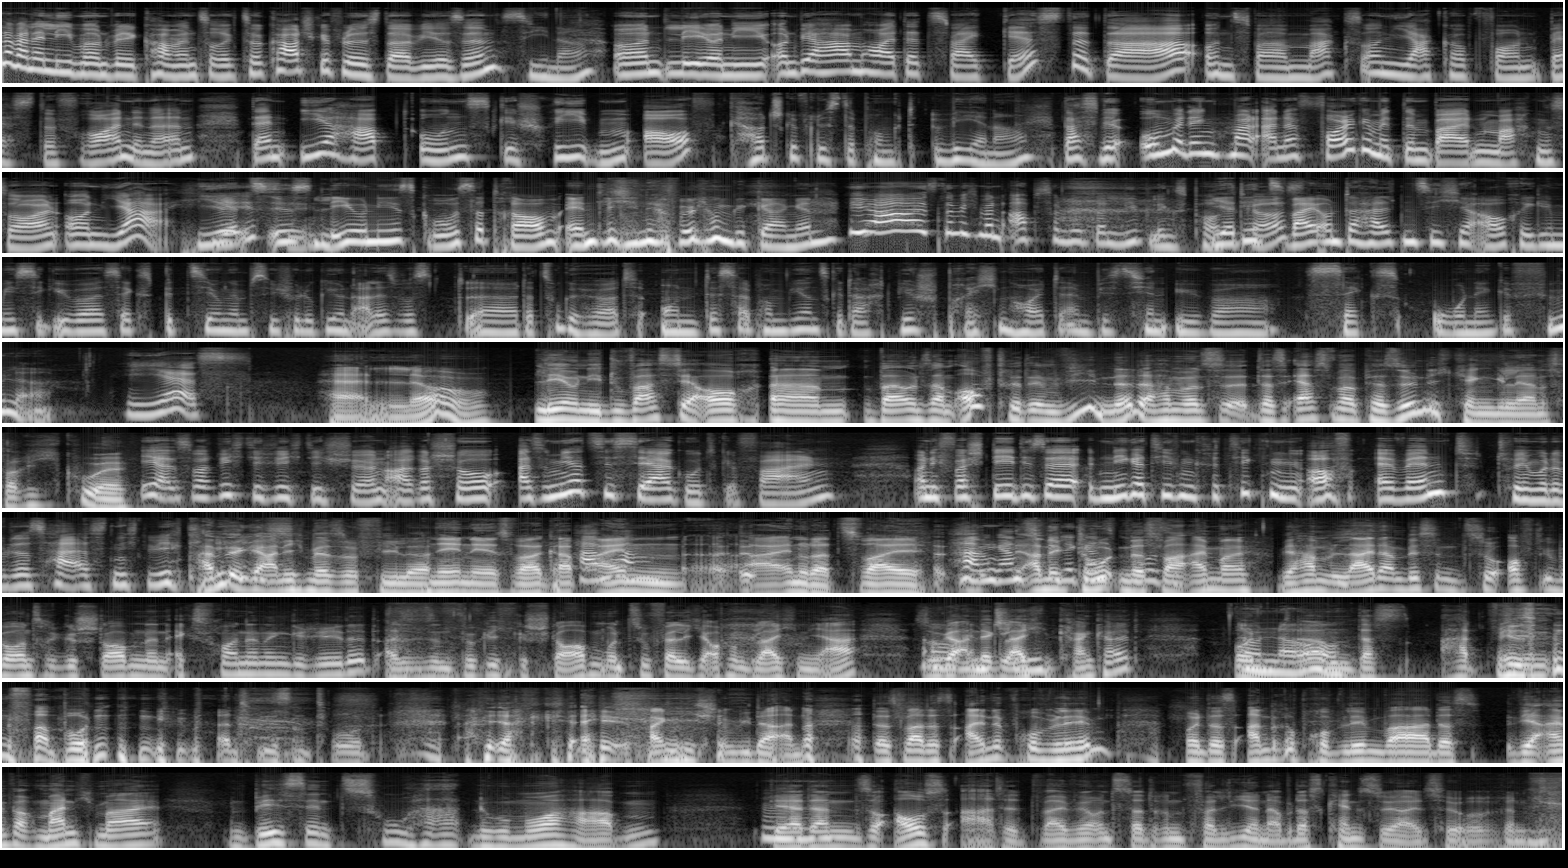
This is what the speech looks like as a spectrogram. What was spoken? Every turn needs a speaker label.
Speaker 1: Hallo meine Lieben und willkommen zurück zur Couchgeflüster. Wir sind
Speaker 2: Sina.
Speaker 1: und Leonie und wir haben heute zwei Gäste da und zwar Max und Jakob von Beste Freundinnen, denn ihr habt uns geschrieben auf,
Speaker 2: Couchgeflüster.vienna.
Speaker 1: dass wir unbedingt mal eine Folge mit den beiden machen sollen und ja, hier
Speaker 2: Jetzt
Speaker 1: ist
Speaker 2: ist. Leonies großer Traum endlich in Erfüllung gegangen.
Speaker 1: Ja, ist nämlich mein absoluter Lieblingspodcast.
Speaker 2: Ja, die zwei unterhalten sich ja auch regelmäßig über Sex, Beziehungen, Psychologie und alles, was äh, dazugehört. Und deshalb haben wir uns gedacht, wir sprechen heute ein bisschen über Sex ohne Gefühle.
Speaker 1: Yes.
Speaker 3: Hello. Leonie, du warst ja auch ähm, bei unserem Auftritt in Wien, ne? Da haben wir uns äh, das erste Mal persönlich kennengelernt. Das war richtig cool.
Speaker 1: Ja, es war richtig, richtig schön, eure Show. Also mir hat sie sehr gut gefallen. Und ich verstehe diese negativen Kritiken auf Event Twim oder wie das heißt, nicht wirklich.
Speaker 3: Haben wir gar nicht mehr so viele.
Speaker 4: Nee, nee, es war, gab
Speaker 1: Haben-
Speaker 4: ein, äh, ein oder zwei.
Speaker 1: Haben ganz
Speaker 3: Anekdoten,
Speaker 1: viele ganz
Speaker 3: das war einmal, wir haben leider ein bisschen zu oft über unsere gestorbenen Ex-Freundinnen geredet. Also sie sind wirklich gestorben und zufällig auch im gleichen Jahr, sogar an der
Speaker 2: OMG.
Speaker 3: gleichen Krankheit.
Speaker 2: Oh
Speaker 3: Und
Speaker 2: no.
Speaker 3: ähm, das hat
Speaker 4: Wir sind verbunden über diesen Tod.
Speaker 3: ja, ey, fang nicht schon wieder an. Das war das eine Problem. Und das andere Problem war, dass wir einfach manchmal ein bisschen zu harten Humor haben, der dann so ausartet, weil wir uns da drin verlieren. Aber das kennst du ja als Hörerin.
